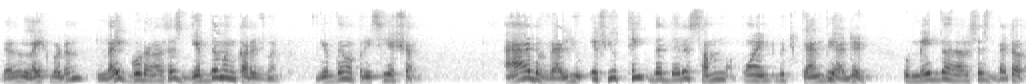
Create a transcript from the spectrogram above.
there's a like button, like good analysis, give them encouragement, give them appreciation, add value. If you think that there is some point which can be added to make the analysis better,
